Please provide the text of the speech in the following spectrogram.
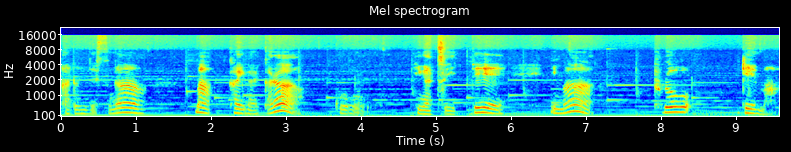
あるんですが、まあ、海外からこう、火がついて、今、プロゲーマ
